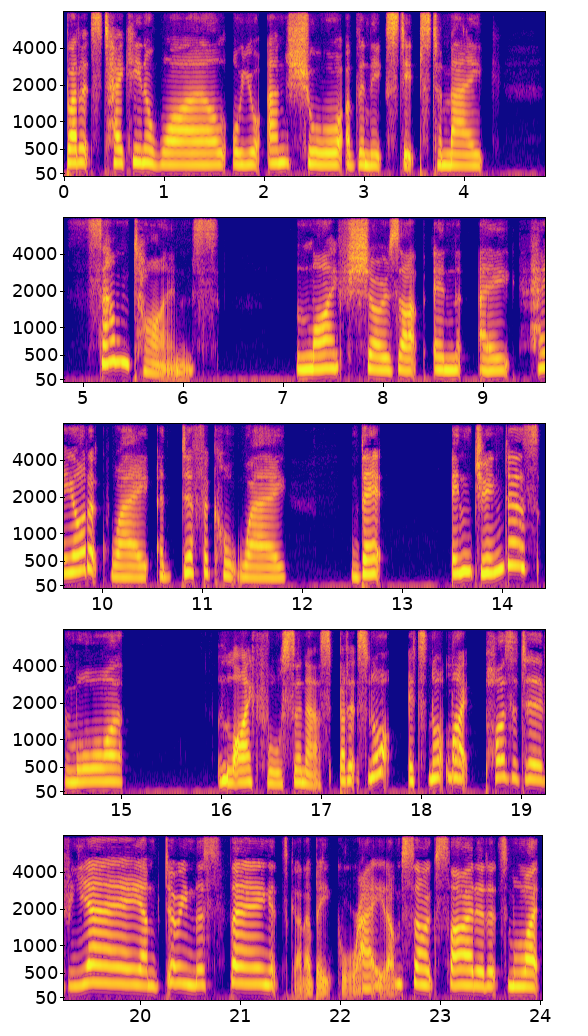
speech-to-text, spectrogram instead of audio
but it's taking a while, or you're unsure of the next steps to make, sometimes life shows up in a chaotic way, a difficult way that engenders more life force in us but it's not it's not like positive yay i'm doing this thing it's going to be great i'm so excited. It's more like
